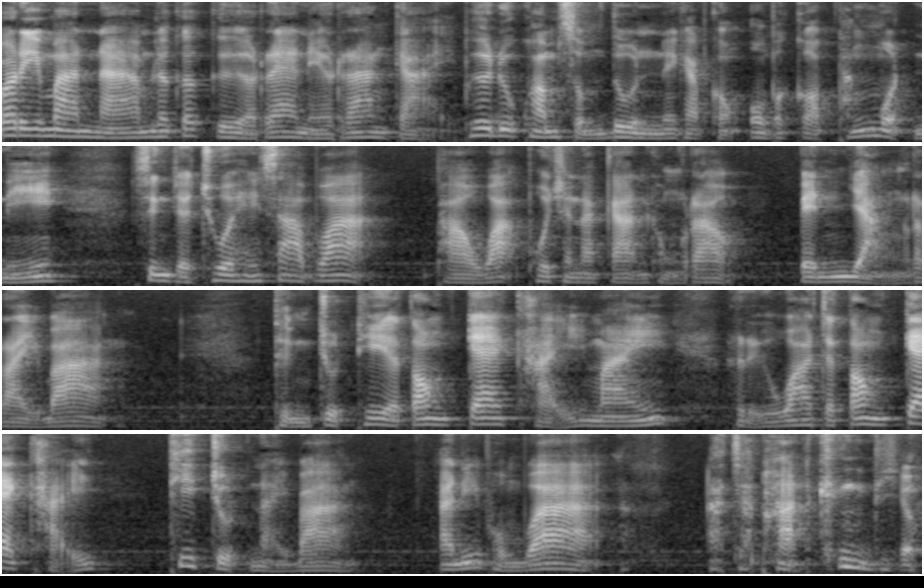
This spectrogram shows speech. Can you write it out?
ปริมาณน้ำแล้วก็เกลือแร่ในร่างกาย เพื่อดูความสมดุลนะครับขององค์ประกอบทั้งหมดนี้ ซึ่งจะช่วยให้ทราบว่าภาวะโภชนาการของเราเป็นอย่างไรบ้าง ถึงจุดที่จะต้องแก้ไขไหม หรือว่าจะต้องแก้ไขที่จุดไหนบ้าง อันนี้ผมว่าอาจจะผ่านครึ่งเดียว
